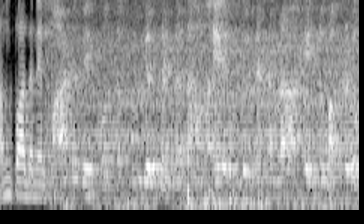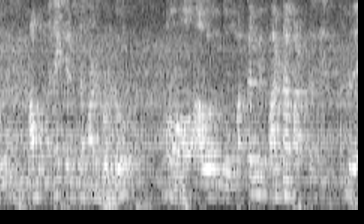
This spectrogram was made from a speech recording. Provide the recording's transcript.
ಸಂಪಾದನೆ ಮಾಡಬೇಕು ಅಂತ ಕೂತಿರ್ತಕ್ಕಂತಹ ಮನೆಯಲ್ಲಿ ಕೂತಿರ್ತಕ್ಕಂತಹ ಹೆಣ್ಣು ಮಕ್ಕಳು, ಪಾಪ ಮನೆ ಕೆಲಸ ಮಾಡಿಕೊಂಡು ಅವರೊಂದು ಮಕ್ಕಳಿಗೆ ಪಾಠ ಮಾಡ್ತಾರೆ. ಅಂದ್ರೆ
